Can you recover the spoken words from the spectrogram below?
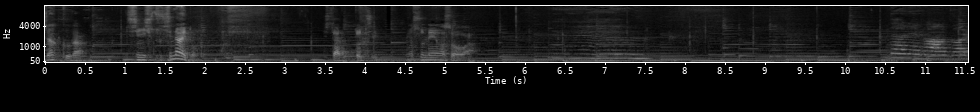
ザックが進出しないとしたらどっち？娘予想はが上がる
